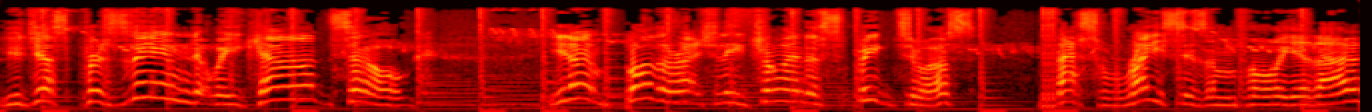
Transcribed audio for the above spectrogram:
You just presume that we can't talk. You don't bother actually trying to speak to us. That's racism for you, though.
